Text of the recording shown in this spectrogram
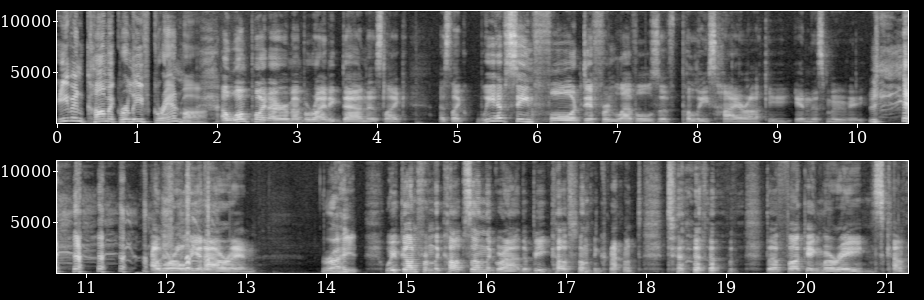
even comic relief grandma. at one point I remember writing down it's like it's like we have seen four different levels of police hierarchy in this movie. and we're only an hour in. Right. We've gone from the cops on the ground, the beat cops on the ground, to the, the fucking Marines coming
